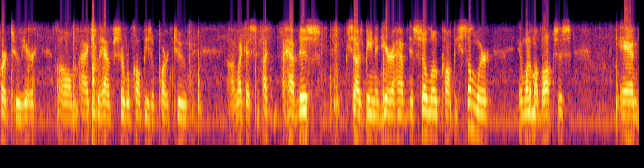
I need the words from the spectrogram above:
part two here. Um, I actually have several copies of part two. Uh, like I, I, I have this, besides being in here, I have this solo copy somewhere in one of my boxes, and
